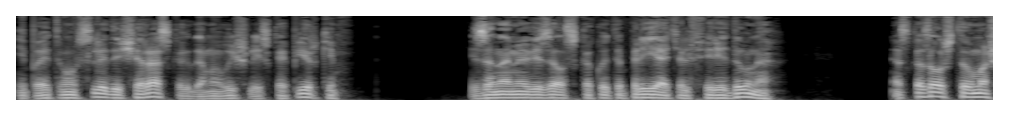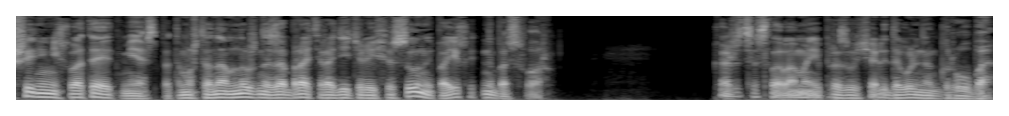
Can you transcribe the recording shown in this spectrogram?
И поэтому в следующий раз, когда мы вышли из копирки, и за нами увязался какой-то приятель Феридуна, я сказал, что в машине не хватает мест, потому что нам нужно забрать родителей Фюсун и поехать на Босфор. Кажется, слова мои прозвучали довольно грубо.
